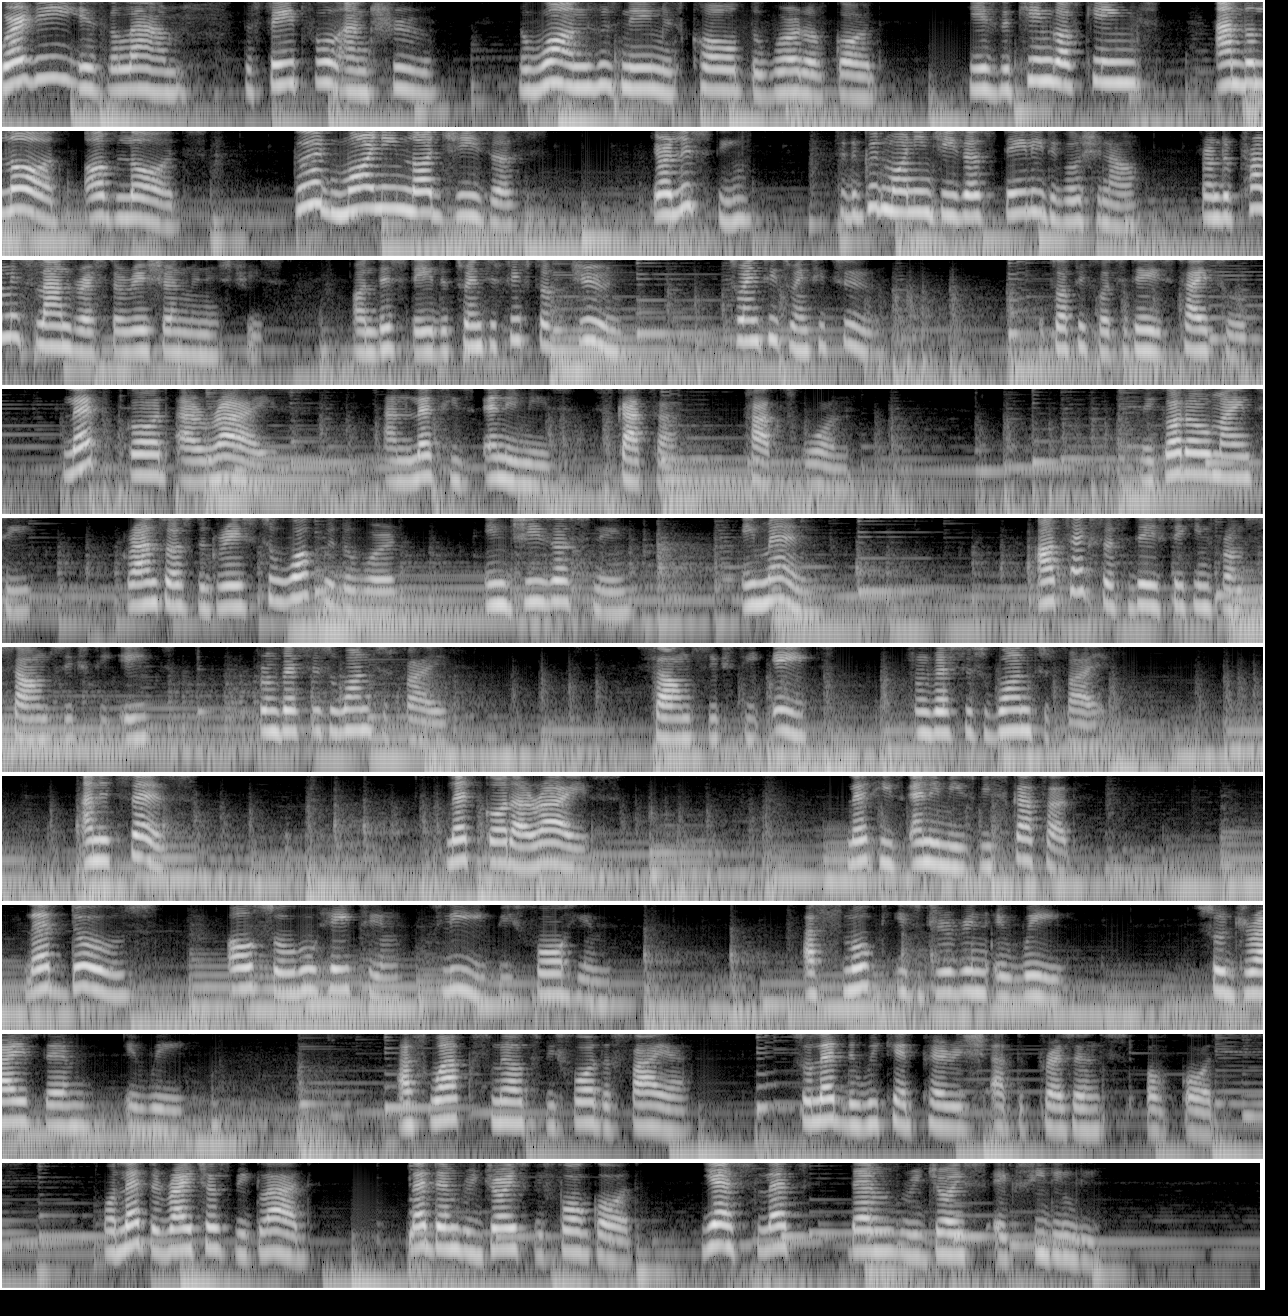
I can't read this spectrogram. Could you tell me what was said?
Worthy is the Lamb, the faithful and true, the one whose name is called the Word of God. He is the King of kings and the Lord of lords. Good morning, Lord Jesus. You're listening to the Good Morning Jesus daily devotional from the Promised Land Restoration Ministries on this day, the 25th of June, 2022. The topic for today is titled let God arise and let his enemies scatter. Part 1. May God Almighty grant us the grace to walk with the Word. In Jesus' name, Amen. Our text for today is taken from Psalm 68, from verses 1 to 5. Psalm 68, from verses 1 to 5. And it says, let God arise. Let his enemies be scattered. Let those also who hate him flee before him. As smoke is driven away, so drive them away. As wax melts before the fire, so let the wicked perish at the presence of God. But let the righteous be glad, let them rejoice before God. Yes, let them rejoice exceedingly.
